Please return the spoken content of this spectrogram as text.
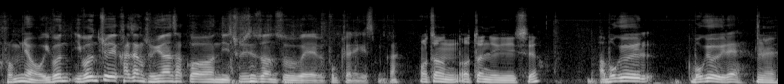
그럼요. 이번 이번 주에 가장 중요한 사건이 추신수 선수의 복귀 아니겠습니까? 어떤 어떤 얘기 있어요? 아, 목요일 목요일에 네.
